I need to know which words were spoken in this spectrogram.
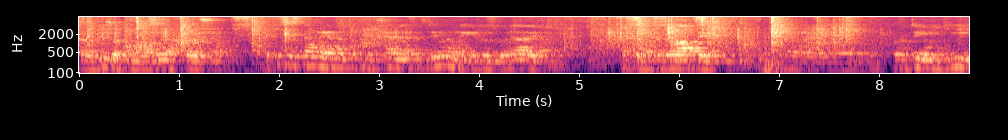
крадіжок у магазинах тощо. Такі системи є надзвичайно ефективними і дозволяють автоматизувати рутинні дії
